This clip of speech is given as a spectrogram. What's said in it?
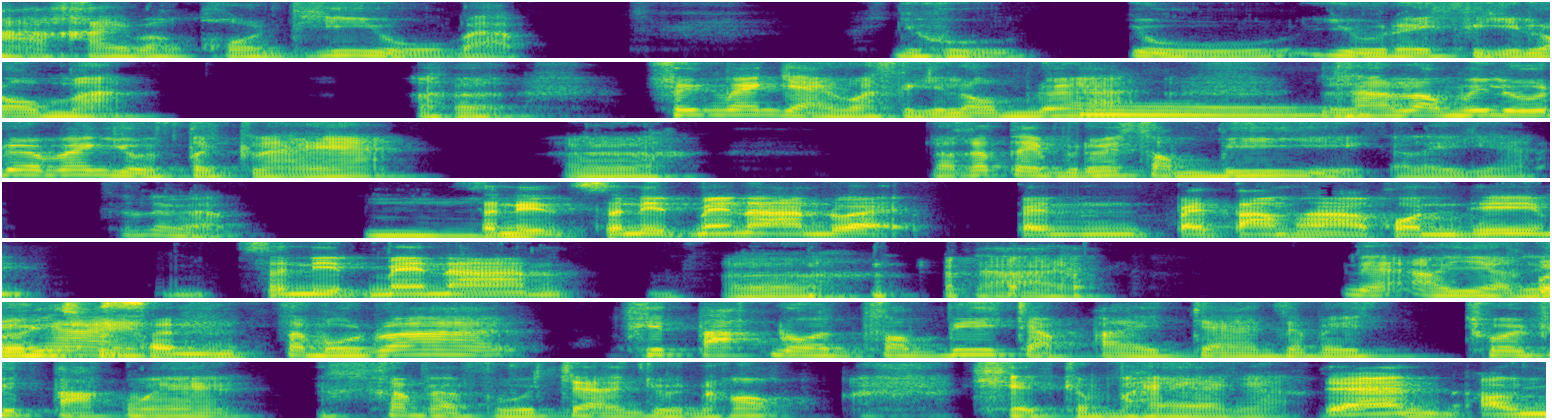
หาใครบางคนที่อยู่แบบ อยู่อยู่อยู่ในสีลมอะเออ ซึ่งแม่งใหญ่กว่าสีลมด้วยอือะมแล้วเราไม่รู้ด้วยแม่งอยู่ตึกไหนอะ เออ แล้วก็เต็มไปด้วยซอมบี้อีกอะไรเงี้ย ก็เลยแบบอืมสนิทสนิทไม่นานด้วย เป็นไปตามหาคนที่สนิทไม่นาน เออ ได้ เนี่ยเอาอย่างเพิ่งง่ายจะสนิทๆสมมติว่าพี่ตั๊กโดนซอมบี้จับไปแจนจะไปช่วยพี่ตั๊กไหมถ้าแบบสมมติแจนอยู่นอก เขตกำแพงอะ แจนเอาจ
